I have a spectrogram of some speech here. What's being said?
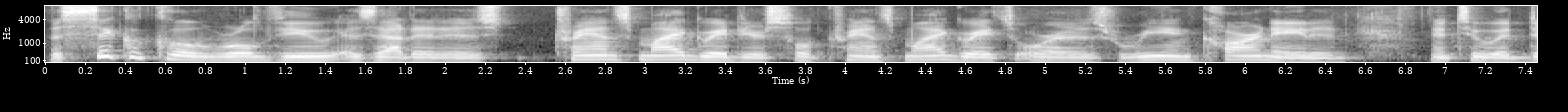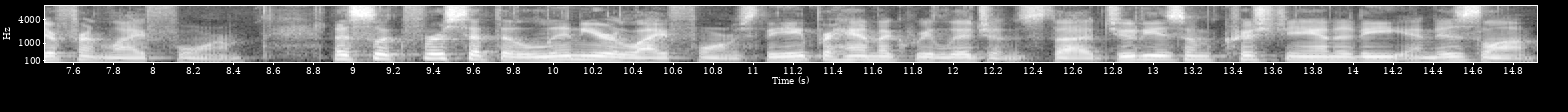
The cyclical worldview is that it is transmigrated, your soul transmigrates or is reincarnated into a different life form. Let's look first at the linear life forms, the Abrahamic religions, the Judaism, Christianity, and Islam.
